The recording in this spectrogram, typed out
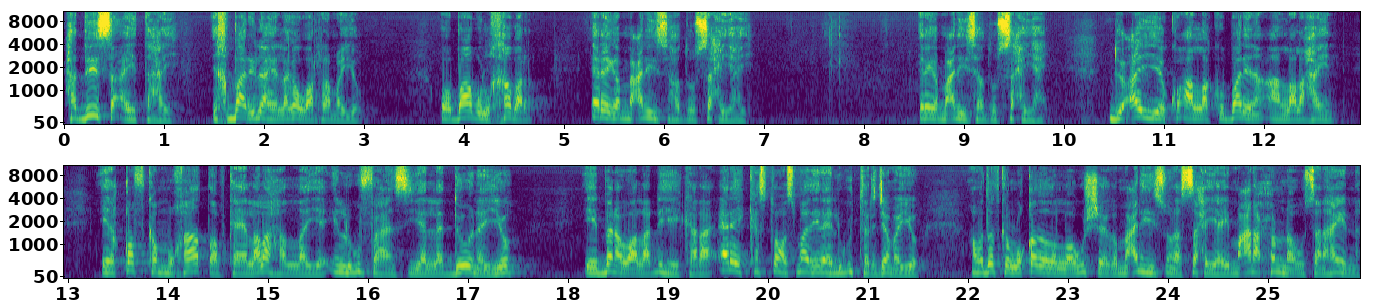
haddiise ay tahay ikhbaar ilaahay laga waramayo oo baabulkhabar ereyga macnihiisu hadduu sax yahay. Ereyga macnihiisa hadduu sax yahay. Duca iyo ku alla ku barina aan lalahayn ee qofka mukhaatabka ee lala hadlaya in lagu fahansiiya la doonayo eebbana waa la dhihi karaa. Erey kastoo asmaada ilahi lagu tarjamayo ama dadka luqadooda loogu sheego macnihiisuna sax yahay macno xunna uusan ahaynna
